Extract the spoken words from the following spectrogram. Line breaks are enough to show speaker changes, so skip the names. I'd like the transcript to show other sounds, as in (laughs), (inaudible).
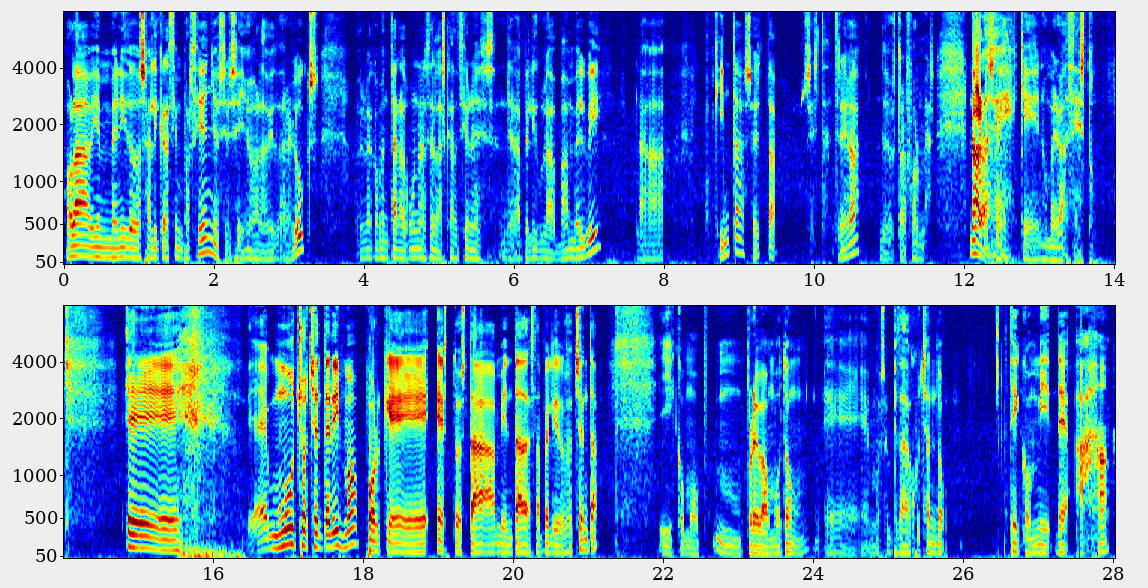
Hola, bienvenidos a Licra 100%, yo soy el señor David Barelux. Os voy a comentar algunas de las canciones de la película Bumblebee, la quinta, sexta, sexta entrega de los Transformers. No lo sé qué número hace esto. Eh, eh, mucho ochenterismo porque esto está ambientada, esta peli de los 80 y como mm, prueba un botón eh, hemos empezado escuchando Take On Me de Aja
